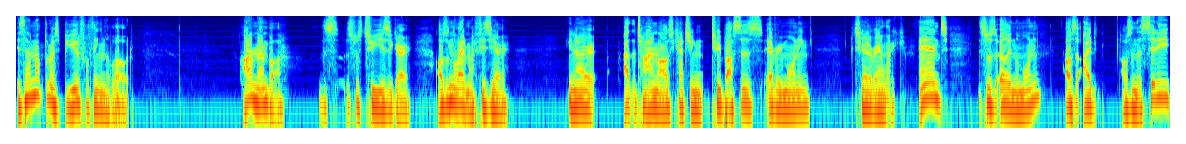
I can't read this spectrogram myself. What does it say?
is that not the most beautiful thing in the world? I remember this this was two years ago. I was on the way to my physio. You know, at the time I was catching two buses every morning to go to Randwick. And this was early in the morning. I was I I was in the city.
